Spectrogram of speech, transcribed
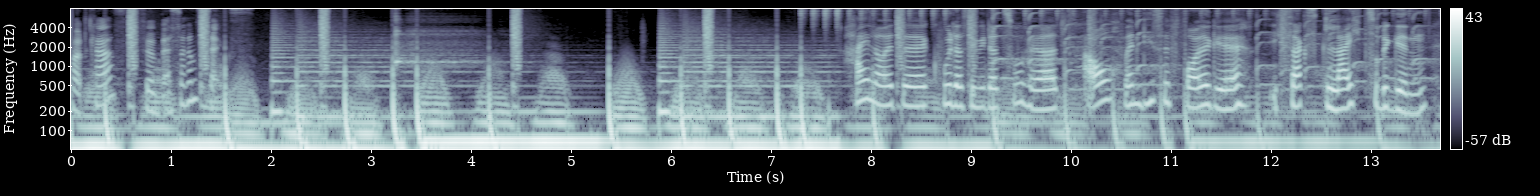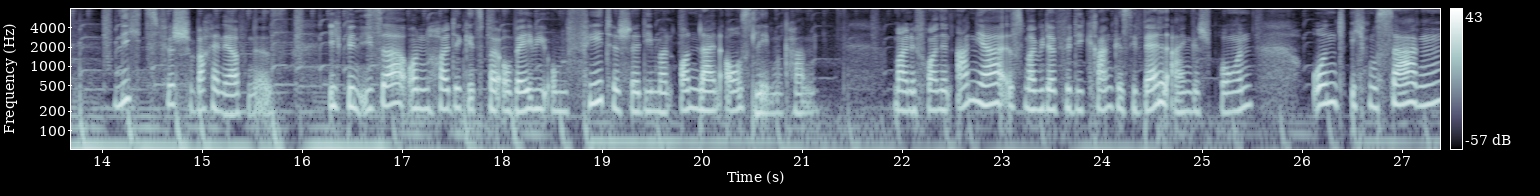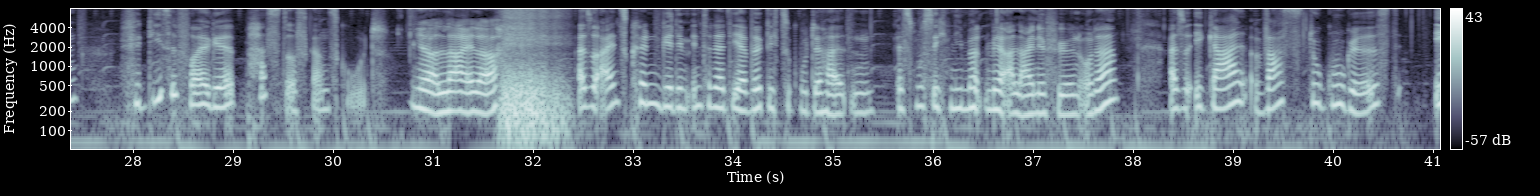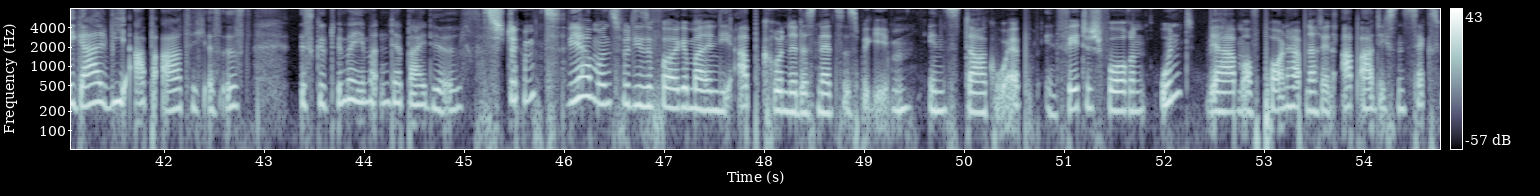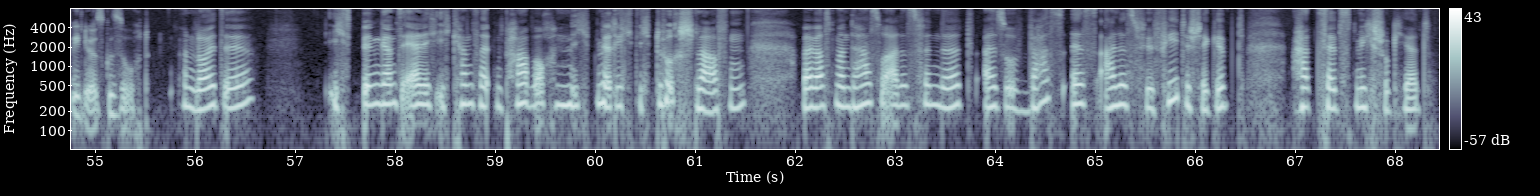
Podcast für besseren Sex. Hi Leute, cool, dass ihr wieder zuhört. Auch wenn diese Folge, ich sag's gleich zu Beginn, nichts für schwache Nerven ist. Ich bin Isa und heute geht's bei Oh Baby um Fetische, die man online ausleben kann. Meine Freundin Anja ist mal wieder für die kranke Sibel eingesprungen und ich muss sagen, für diese Folge passt das ganz gut. Ja, leider. Also eins können wir dem Internet ja wirklich zugute halten. Es muss sich niemand mehr alleine fühlen, oder? Also egal, was du googelst, egal wie abartig es ist, es gibt immer jemanden, der bei dir ist. Das stimmt. Wir haben uns für diese Folge mal in die Abgründe des Netzes begeben. Ins Dark Web, in Fetischforen und wir haben auf Pornhub nach den abartigsten Sexvideos gesucht. Und Leute, ich bin ganz ehrlich, ich kann seit ein paar Wochen nicht mehr richtig durchschlafen, weil was man da so alles findet, also was es alles für Fetische gibt, hat selbst mich schockiert.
